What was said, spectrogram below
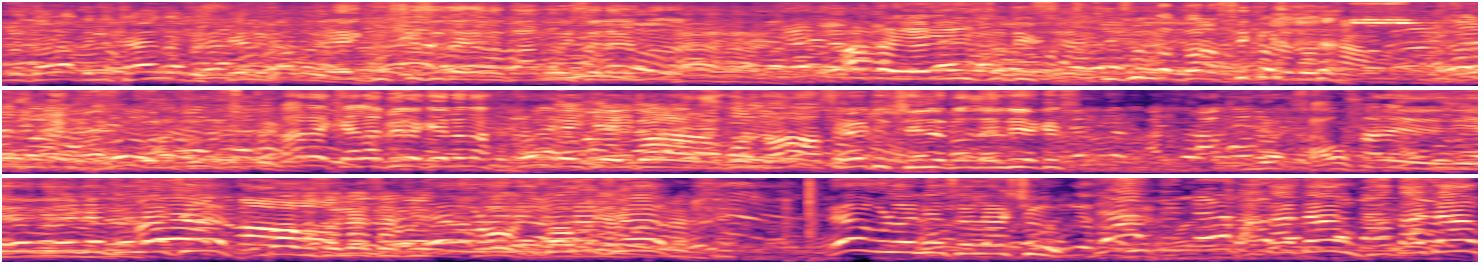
যাবে ধরা দিলে থায় যাবে স্কেলি ভালো এই গুষ্টি জুড়ে গেল বাবু হয়ে চলে হ্যাঁ হ্যাঁ। আর তাই এই যদি কি সুন্দর ধরা শিখলে ধরে না আরে খেলা ফিরে গেল না। এই যে এই ধরা ধরা আছে। একটু ছিলে ফেললে নিয়ে গেছে। আরে বাবু চলে আসে কি। এ উড়ে নিয়ে চলে আসো। ভাতা দাও ভাতা দাও।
